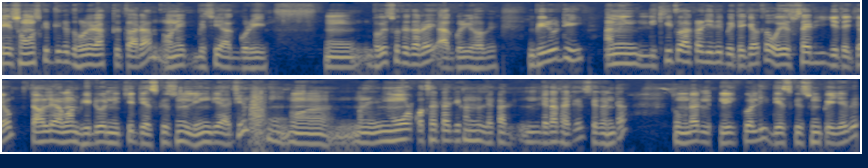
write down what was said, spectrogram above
সেই সংস্কৃতিকে ধরে রাখতে তারা অনেক বেশি আগ্রহী। ভবিষ্যতে তারাই আগ্রহী হবে। ভিডিওটি আমি লিখিত আকারে যদি পেতে চাও, তো ওয়েবসাইটে যেতে চাও, তাহলে আমার ভিডিওর নিচে ডেসক্রিপশনে লিঙ্ক দেওয়া আছে। মানে মোর কথাটা যেখানে লেখা লেখা থাকে, সেখানটা তোমরা ক্লিক করলেই ডেসক্রিপশন পেয়ে যাবে।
